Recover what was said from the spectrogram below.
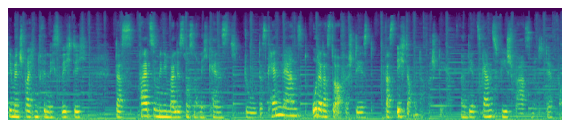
Dementsprechend finde ich es wichtig, dass, falls du Minimalismus noch nicht kennst, du das kennenlernst oder dass du auch verstehst, was ich darunter verstehe. Und jetzt ganz viel Spaß mit der Folge.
